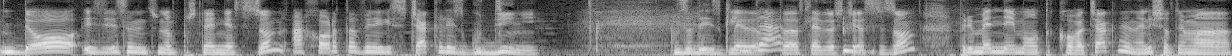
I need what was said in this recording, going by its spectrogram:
до излизането на последния сезон, а хората винаги са чакали с години за да изгледат Да. следващия сезон. При мен не е имало такова чакане, нали, защото има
